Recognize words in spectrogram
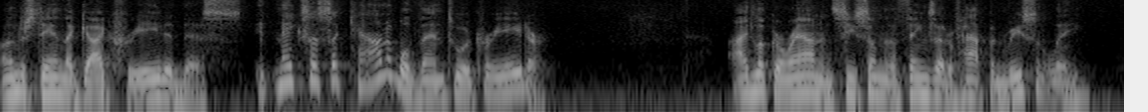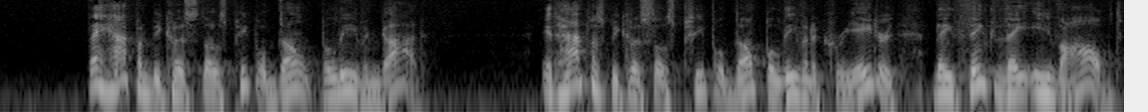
understand that God created this, it makes us accountable then to a creator. I look around and see some of the things that have happened recently. They happen because those people don't believe in God. It happens because those people don't believe in a creator. They think they evolved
